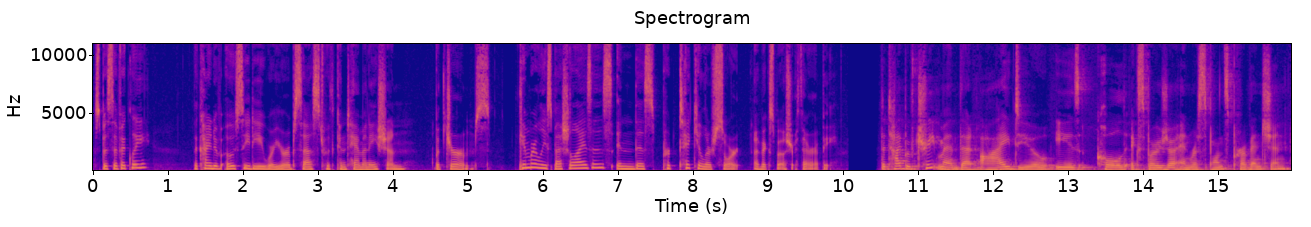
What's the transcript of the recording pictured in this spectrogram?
Specifically, the kind of OCD where you're obsessed with contamination, with germs. Kimberly specializes in this particular sort of exposure therapy. The type of treatment that I do is called exposure and response prevention.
